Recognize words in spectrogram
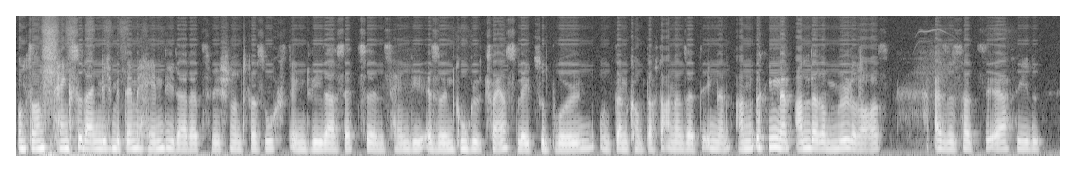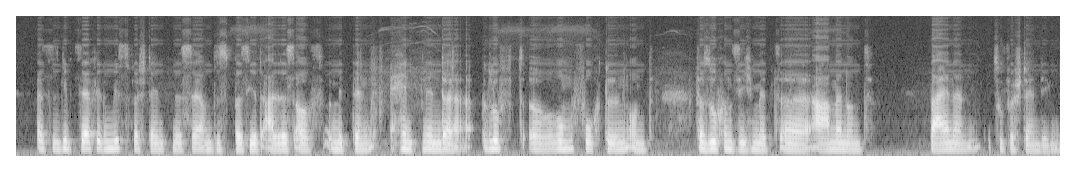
Und sonst hängst du da eigentlich mit dem Handy da dazwischen und versuchst irgendwie da Sätze ins Handy, also in Google Translate zu brüllen und dann kommt auf der anderen Seite irgendein, irgendein anderer Müll raus. Also es hat sehr viel also es gibt sehr viele Missverständnisse und es basiert alles auf mit den Händen in der Luft äh, rumfuchteln und versuchen sich mit äh, Armen und Beinen zu verständigen.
